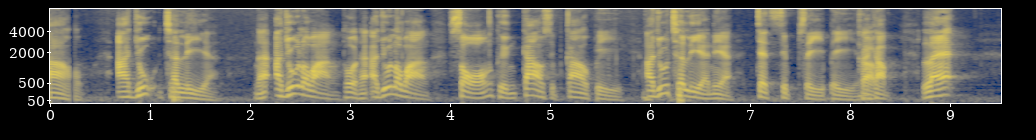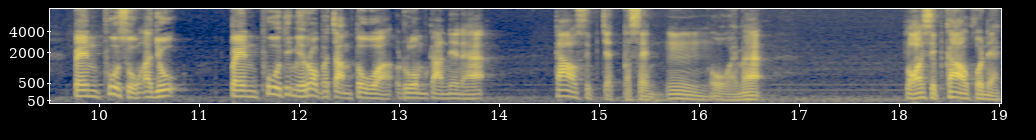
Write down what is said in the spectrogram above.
49 อายุเฉลี่ย นะอายุระหว่างโทษนะอายุระหว่าง 2 ถึง 99 ปี อายุเฉลี่ยเนี่ย 74 ปีนะครับ และเป็นผู้สูงอายุเป็นผู้ที่มีโรคประจำตัวรวมกันเนี่ยนะฮะ 97%อืมโอ้ยไหมฮะ119คนเนี่ย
